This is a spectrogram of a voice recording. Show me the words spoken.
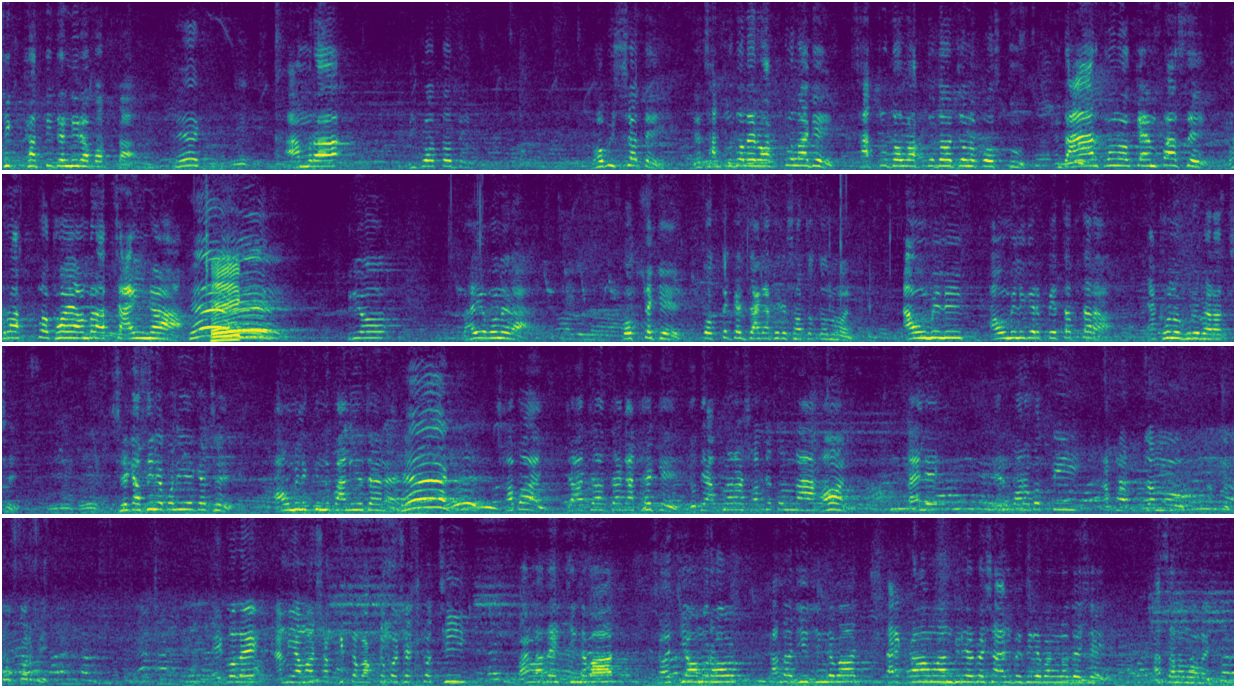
শিক্ষার্থীদের নিরাপত্তা। আমরা বিগত ভবিষ্যতে যে ছাত্রদলের রক্ত লাগে ছাত্রদল রক্ত দেওয়ার জন্য প্রস্তুত। কিন্তু আর কোনো ক্যাম্পাসে রক্তক্ষয় আমরা চাই না। প্রিয় ভাই বোনেরা প্রত্যেকে প্রত্যেকের জায়গা থেকে সচেতন হন। আওয়ামী লীগ আওয়ামী লীগের পেতাত্তারা এখনও ঘুরে বেড়াচ্ছে। শেখ হাসিনা পালিয়ে গেছে। আওয়ামী লীগ কিন্তু পালিয়ে যায় না। সবাই যার যার জায়গা থেকে যদি আপনারা সচেতন না হন তাহলে এর পরবর্তী আপনার প্রজন্ম আপনি ভোগ করবে। এই বলে আমি আমার সংক্ষিপ্ত বক্তব্য শেষ করছি। বাংলাদেশ জিন্দাবাদ। সহজি অমর হোক খালদাজি জিন্দাবাদ। তারেক রহমান বীরের বেশে আসবে ফিরে বাংলাদেশে। আসসালামু আলাইকুম।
